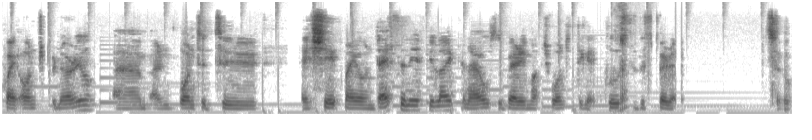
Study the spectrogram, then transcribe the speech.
quite entrepreneurial um, and wanted to uh, shape my own destiny, if you like, and I also very much wanted to get close to the spirit. So,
